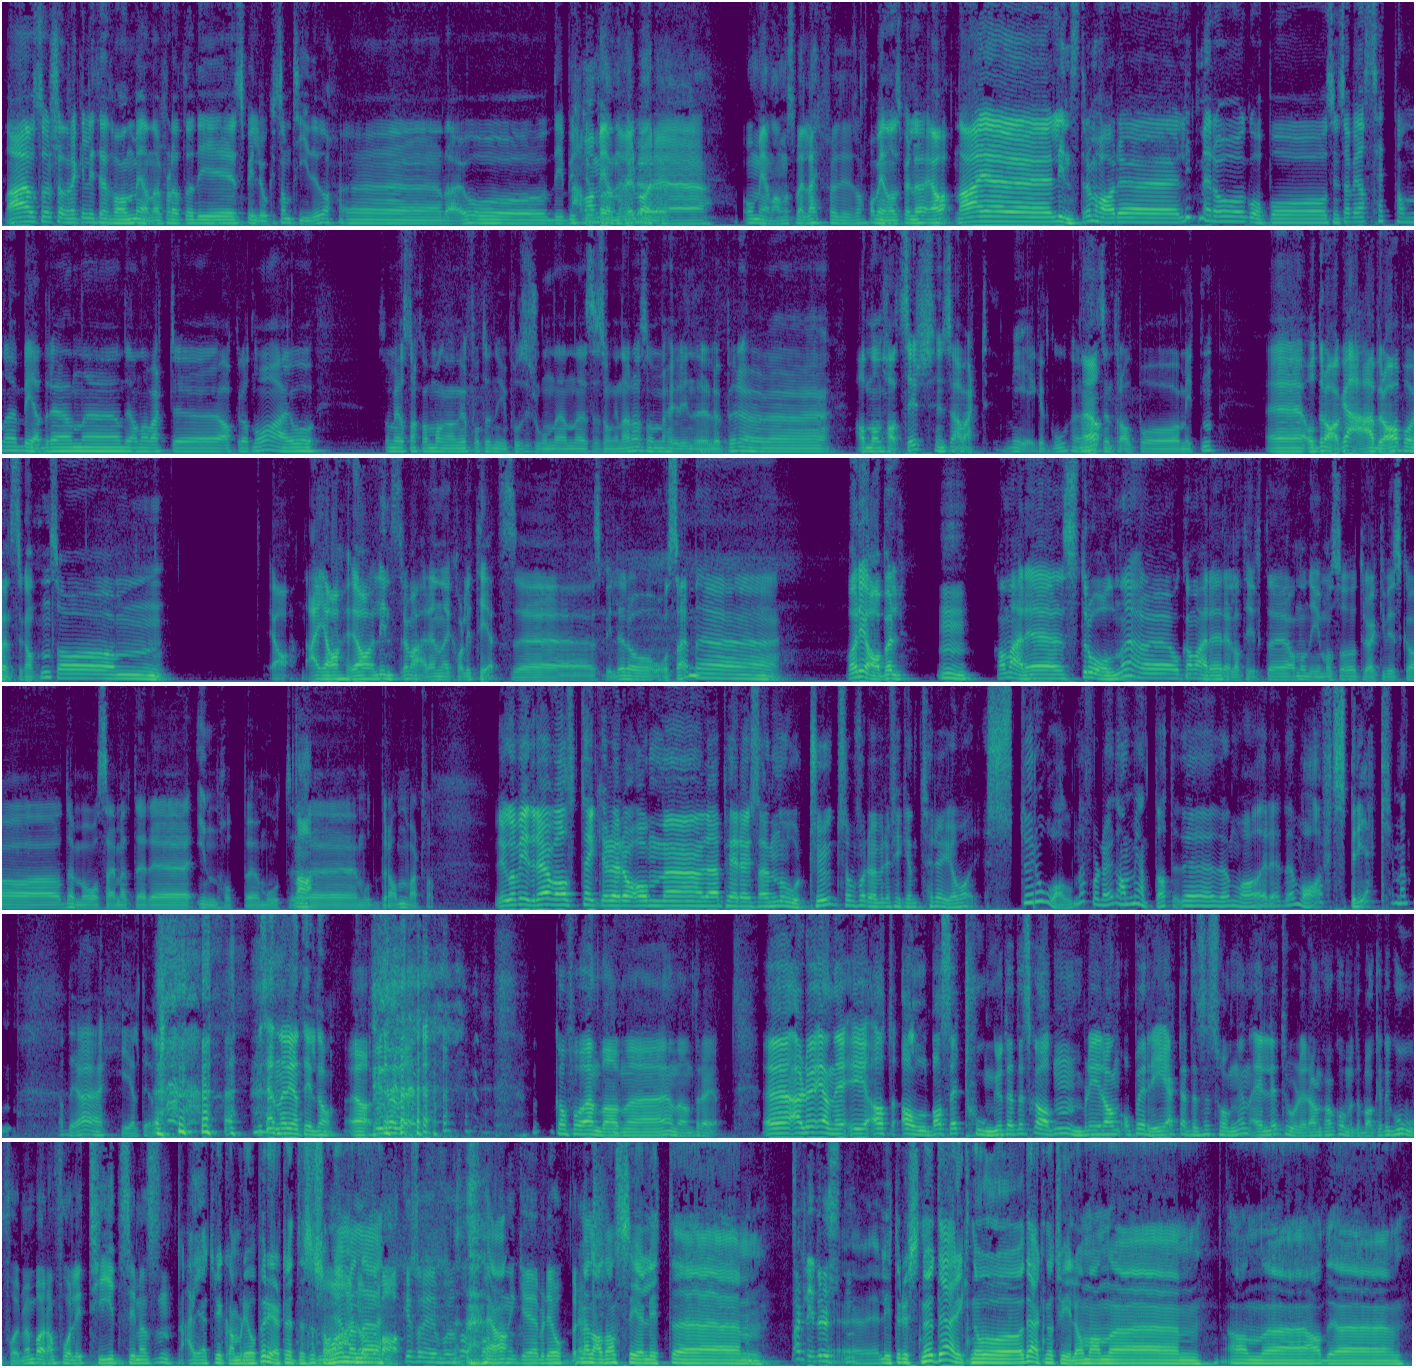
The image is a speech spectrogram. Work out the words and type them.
Nei, og så skjønner jeg ikke litt helt hva han mener, for de spiller jo ikke samtidig, da. Eh, Det er jo De bytter jo Man mener vel bare om en av dem spiller, for å si det sånn. Om en av spillere, ja. Nei, eh, Lindstrøm har eh, litt mer å gå på, syns jeg. Vi har sett han eh, bedre enn eh, det han har vært eh, akkurat nå. Er jo, som vi har snakka om mange ganger, fått en ny posisjon denne sesongen her, da, som høyre indreløper. Adnan Hadzic syns jeg har vært meget god eh, Ja. sentralt på midten. Eh, og Drage er bra på venstrekanten, så um, ja, nei, ja, ja, Lindstrøm er en kvalitetsspiller, og Aasheim eh, variabel. Mm. Kan være strålende eh, og kan være relativt eh, anonym. Og så tror jeg ikke vi skal dømme Aasheim etter eh, innhoppet mot, eh, mot Brann, i hvert fall. Vi går videre. Hva tenker dere om eh, Det er Per Øystein Northug, som for øvrig fikk en trøye og var strålende fornøyd. Han mente at det, den, var, den var sprek, men Ja, Det er jeg helt enig i. Vi sender en til til han. Ja, vi sender- kan få enda en, eh, enda en trøye. Eh, er du enig i at Alba ser tung ut etter skaden? Blir han operert etter sesongen, eller tror dere han kan komme tilbake til godformen bare han får litt tid, Simensen? Nei, jeg tror ikke han blir operert etter sesongen. Nå er han men, eh, tilbake, så vi får satse på at Ja. han ikke blir operert. men at han ser litt uh, Vært litt rusten. litt rusten ut, det er ikke noe, det er ikke noe tvil om. Han, uh, han uh, hadde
